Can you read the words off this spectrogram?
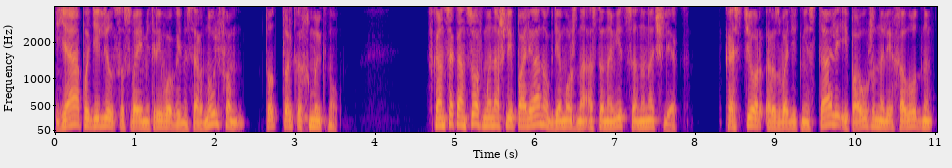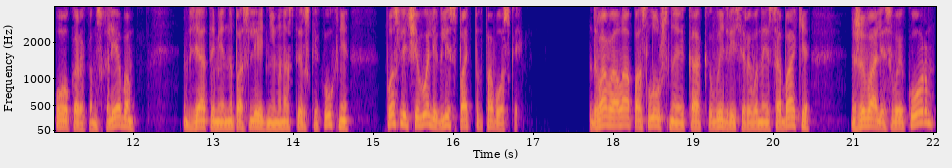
Я поделился своими тревогами с Арнульфом, тот только хмыкнул. В конце концов мы нашли поляну, где можно остановиться на ночлег. Костер разводить не стали и поужинали холодным окороком с хлебом, взятыми на последней монастырской кухне, после чего легли спать под повозкой. Два вала, послушные, как выдрессированные собаки, жевали свой корм,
